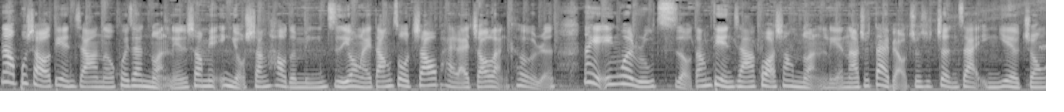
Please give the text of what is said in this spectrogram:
那不少店家呢会在暖帘上面印有商号的名字，用来当做招牌来招揽客人。那也因为如此哦，当店家挂上暖帘呢，就代表就是正在营业中；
